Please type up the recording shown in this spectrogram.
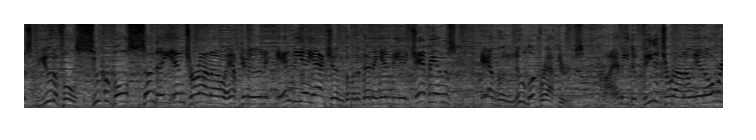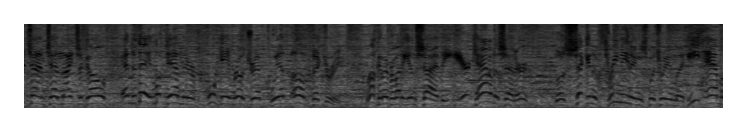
This beautiful Super Bowl Sunday in Toronto afternoon, NBA action for the defending NBA champions and the new look Raptors. Miami defeated Toronto in overtime 10 nights ago, and today looked to end their four-game road trip with a victory. Welcome everybody inside the Air Canada Center, the second of three meetings between the Heat and the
